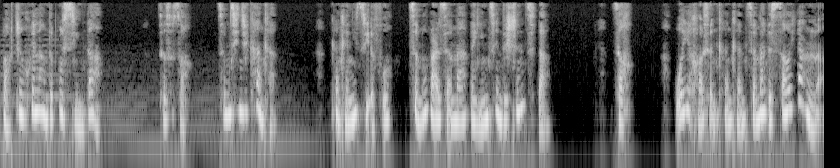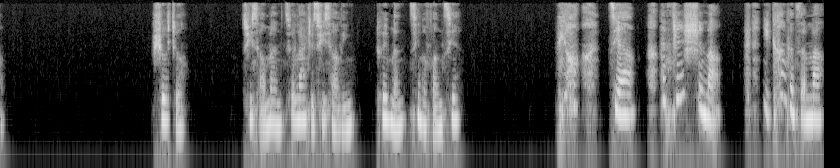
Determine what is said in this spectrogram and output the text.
保证会浪的不行的。走走走，咱们进去看看，看看你姐夫怎么玩咱妈那淫贱的身子的。”走，我也好想看看咱妈的骚样呢。说着，曲小曼就拉着曲小玲推门进了房间。哟，姐还真是呢！你看看咱妈，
